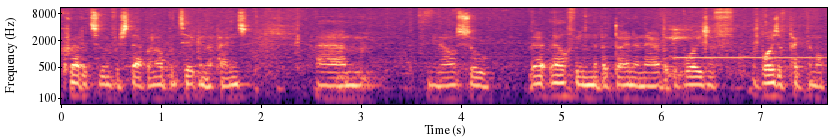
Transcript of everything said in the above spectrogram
credit to them for stepping up and taking the pens. Um, you know, so they're, feeling a bit down in there, but the boys have the boys have picked them up.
